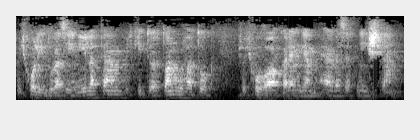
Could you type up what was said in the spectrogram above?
hogy hol indul az én életem, hogy kitől tanulhatok, és hogy hova akar engem elvezetni Isten.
